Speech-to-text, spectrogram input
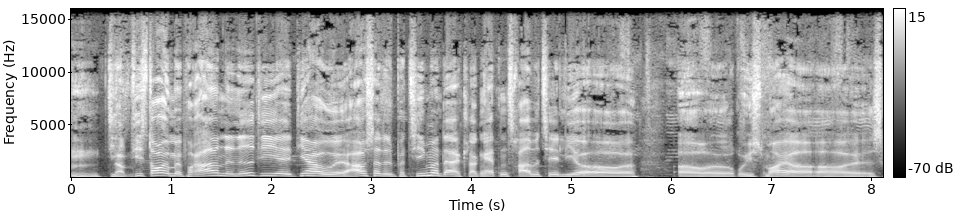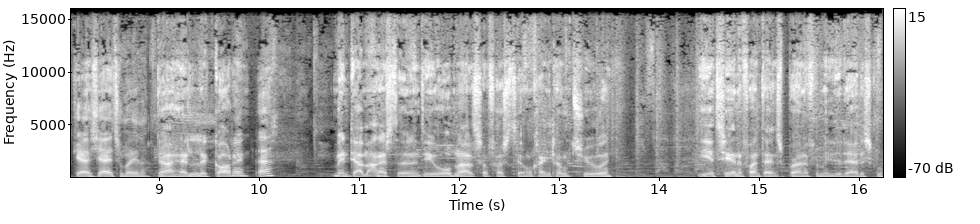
Mm. De, de står jo med paraderne nede. De, øh, de har jo øh, afsat et par timer der kl. 18.30 til lige at, at, at ryge smøg og, og skære cherrytomater. Har det lidt godt, ikke? Ja. Men der er mange af stederne, de åbner altså først til omkring klokken 20, ikke? Irriterende for en dansk børnefamilie, det er det sgu.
